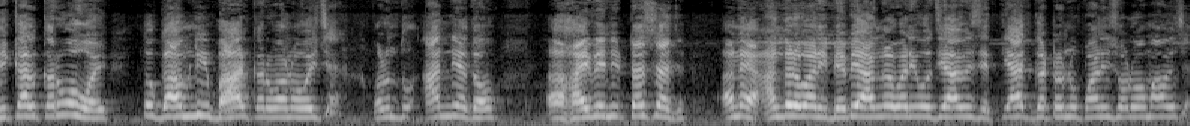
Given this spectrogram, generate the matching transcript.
નિકાલ કરવો હોય તો ગામની બહાર કરવાનો હોય છે. પરંતુ આન્ય તો હાઈવેની ટચ જ અને આંગણવાડી, બે બે આંગણવાડીઓ જે આવે છે, ત્યાં જ ગટરનું પાણી છોડવામાં આવે છે.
